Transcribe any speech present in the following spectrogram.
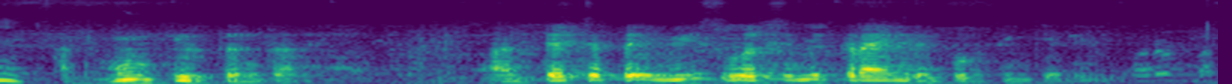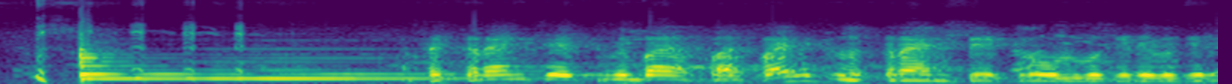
आणि कीर्तन करणार. आणि त्याच्यात वीस वर्ष मी क्राईम रिपोर्टिंग केली आता क्राईमच्या तुम्ही बा- पाहिलेच ना क्राईम पेट्रोल वगैरे वगैरे.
